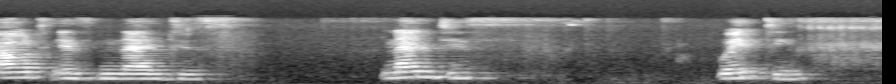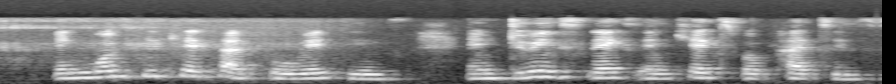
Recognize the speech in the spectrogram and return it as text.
out as Nandi's, Nandi's wedding and mostly catered for weddings and doing snacks and cakes for parties.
